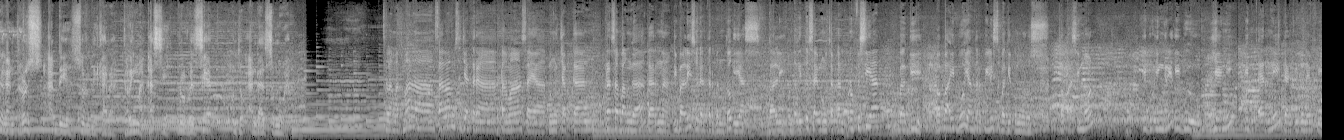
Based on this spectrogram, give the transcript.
dengan terus abdi Suradikara. Terima kasih profesiat untuk Anda semua. Selamat malam, salam sejahtera. Pertama, saya mengucapkan rasa bangga karena di Bali sudah terbentuk IAS Bali. Untuk itu saya mengucapkan profisiat bagi Bapak Ibu yang terpilih sebagai pengurus. Bapak Simon, Ibu Ingrid, Ibu Yeni, Ibu Erni, dan Ibu Nevi.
